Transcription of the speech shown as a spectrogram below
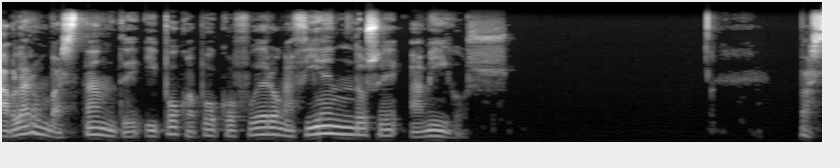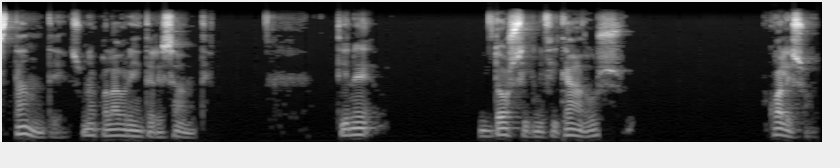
hablaron bastante y poco a poco fueron haciéndose amigos. Bastante es una palabra interesante. Tiene dos significados. ¿Cuáles son?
